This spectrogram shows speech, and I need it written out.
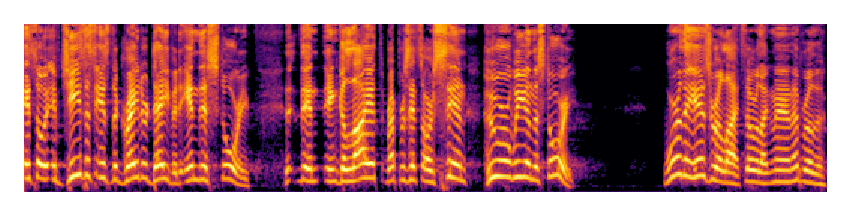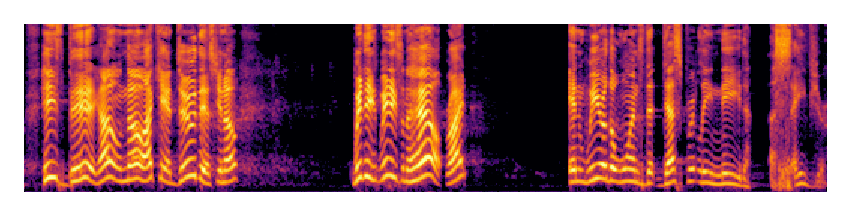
And so, if Jesus is the greater David in this story, then and Goliath represents our sin, who are we in the story? We're the Israelites. They were like, man, that brother, he's big. I don't know. I can't do this, you know? We need, we need some help, right? And we are the ones that desperately need a Savior.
